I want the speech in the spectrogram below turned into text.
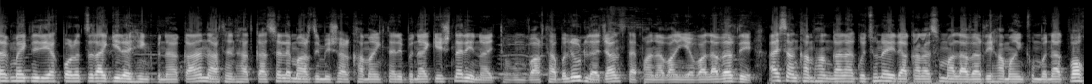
ձերք մեկնիր եղբորը ծրագիրը 5 բնակարան արդեն հատկացրել է մարզի մի շարք համայնքների բնակիչներին, այդ թվում Վարդաբլուր, Լեջան, Ստեփանավան եւ Ալավերդի։ Այս անգամ հանգանակությունը իրականացում Ալավերդի համայնքում բնակվող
